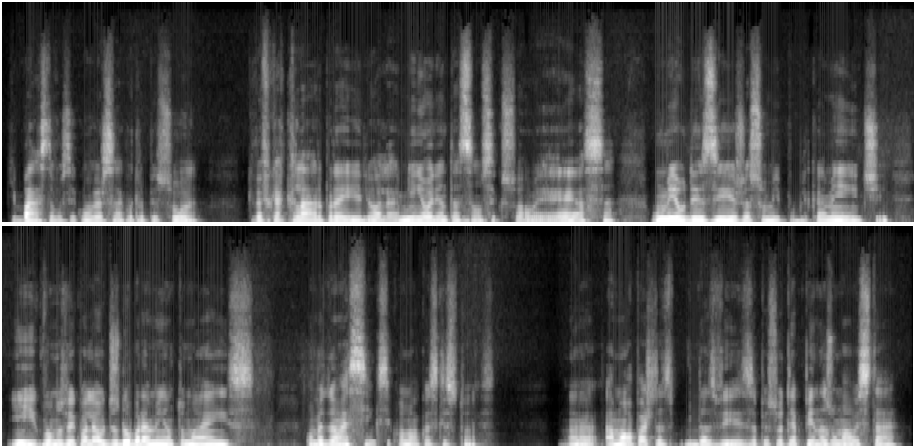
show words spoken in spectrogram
que basta você conversar com outra pessoa, que vai ficar claro para ele, olha, a minha orientação sexual é essa, o meu desejo é assumir publicamente e vamos ver qual é o desdobramento mais. Bom, mas não é assim que se colocam as questões. Né? A maior parte das, das vezes a pessoa tem apenas um mal-estar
